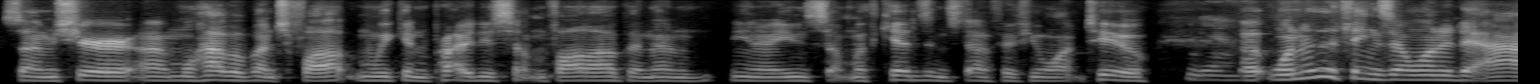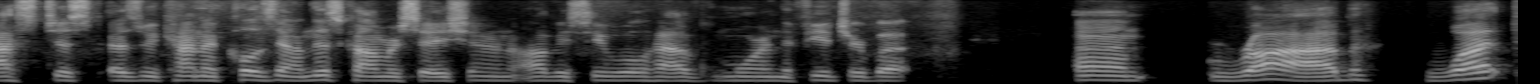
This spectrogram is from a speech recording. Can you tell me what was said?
so I'm sure um, we'll have a bunch of follow up, and we can probably do something follow up, and then you know even something with kids and stuff if you want to. yeah. But one of the things I wanted to ask, just as we kind of close down this conversation, and obviously we'll have more in the future, but um, Rob, what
